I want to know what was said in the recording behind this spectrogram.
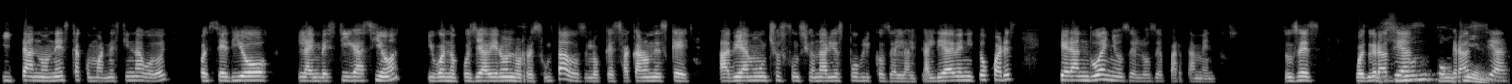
y tan honesta como Ernestina Godoy, pues se dio la investigación y bueno, pues ya vieron los resultados. Lo que sacaron es que había muchos funcionarios públicos de la alcaldía de Benito Juárez que eran dueños de los departamentos. Entonces, pues gracias, gracias.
